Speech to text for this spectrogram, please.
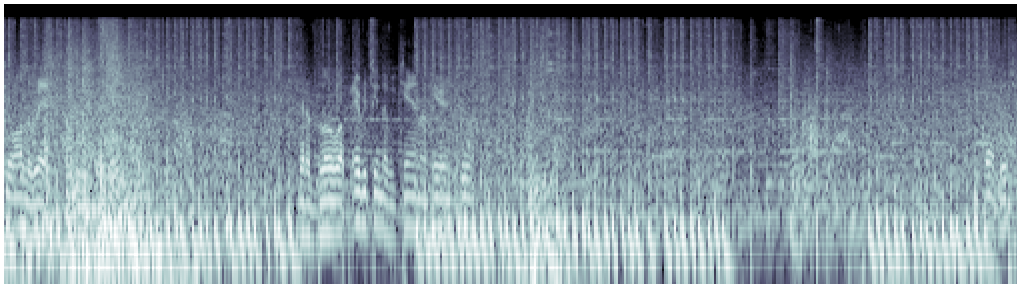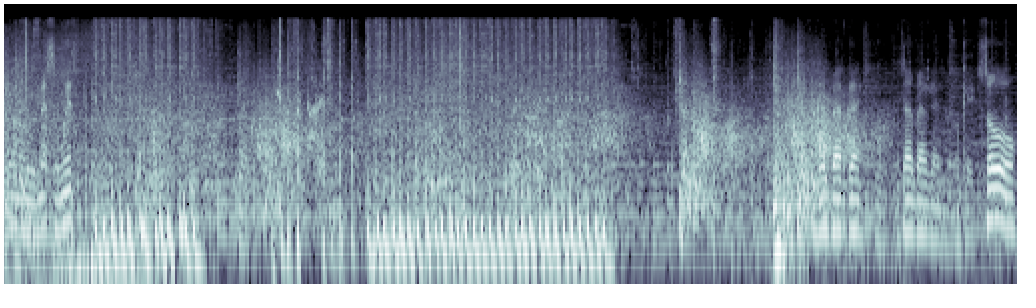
kill all the red. Gotta blow up everything that we can on here, too. That bitch, you know who we're messing with. Bad guy? A bad guy? Okay, so...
